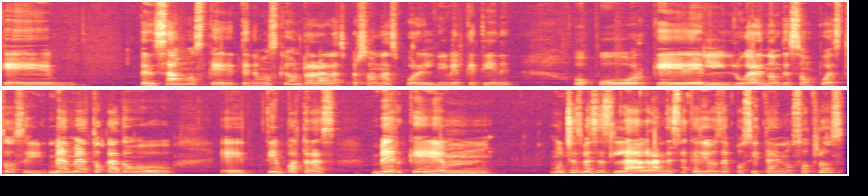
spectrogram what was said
que pensamos que tenemos que honrar a las personas por el nivel que tienen o porque el lugar en donde son puestos. Y me, me ha tocado eh, tiempo atrás ver que mm, muchas veces la grandeza que Dios deposita en nosotros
